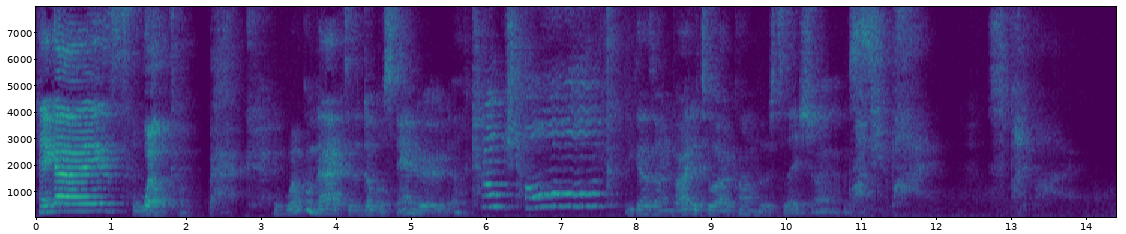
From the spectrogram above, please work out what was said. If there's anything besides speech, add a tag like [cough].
Hey guys! Welcome back. Welcome back to the Double Standard. The Couch Talk. You guys are invited to our conversations. Brought to you by Spotify.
